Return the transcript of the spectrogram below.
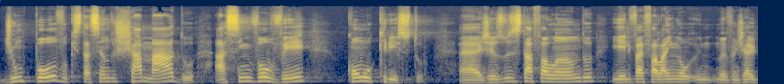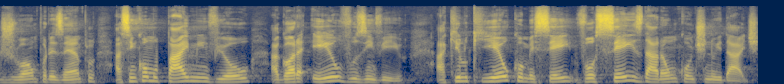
de um povo que está sendo chamado a se envolver com o Cristo É, Jesus está falando, e ele vai falar no Evangelho de João, por exemplo, assim como o Pai me enviou, agora eu vos envio. Aquilo que eu comecei, vocês darão continuidade.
